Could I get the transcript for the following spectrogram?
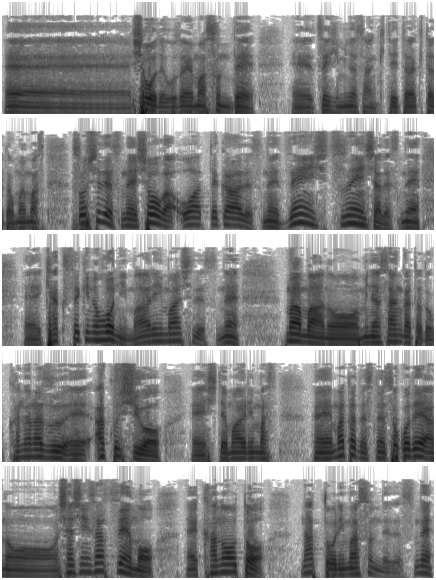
えー、ショーでございますんで、えー、ぜひ皆さん来ていただきたいと思います。そしてですね、ショーが終わってからですね、全出演者ですね、え、客席の方に回りましてですね、まあまあ、あの、皆さん方と必ず、え、握手を、えしてまいります。えまたですね、そこで、あの写真撮影も、え可能と、なっておりますんでですね、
